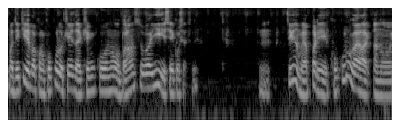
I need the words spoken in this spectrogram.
まあ、できればこの心、経済、健康のバランスがいい成功者ですね。うん、っていうのもやっぱり心があの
